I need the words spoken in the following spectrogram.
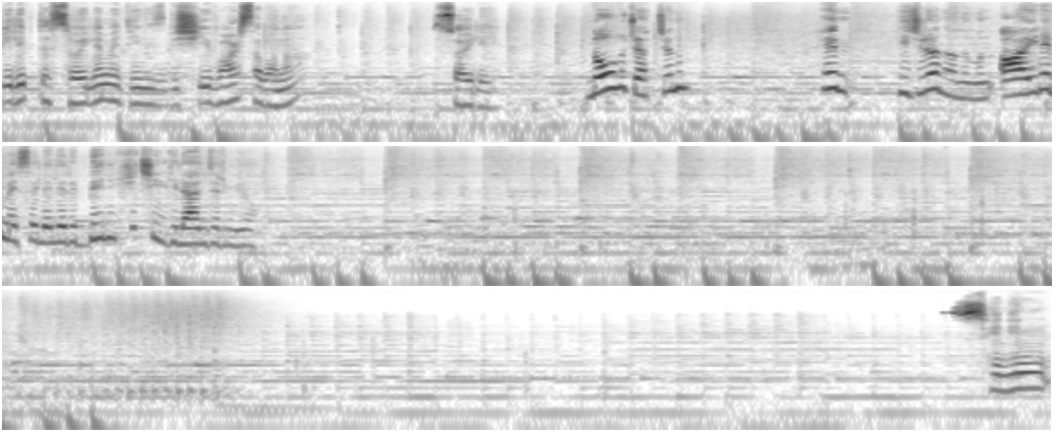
Bilip de söylemediğiniz bir şey varsa bana söyleyin. Ne olacak canım? Hem Hicran Hanım'ın aile meseleleri beni hiç ilgilendirmiyor. Senin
